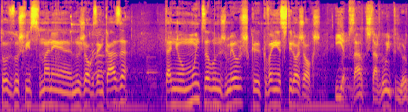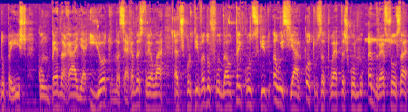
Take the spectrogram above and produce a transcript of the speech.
todos os fins de semana nos jogos em casa, tenho muitos alunos meus que, que vêm assistir aos jogos. E apesar de estar no interior do país, com um pé na raia e outro na Serra da Estrela, a Desportiva do Fundão tem conseguido aliciar outros atletas como André Souza,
